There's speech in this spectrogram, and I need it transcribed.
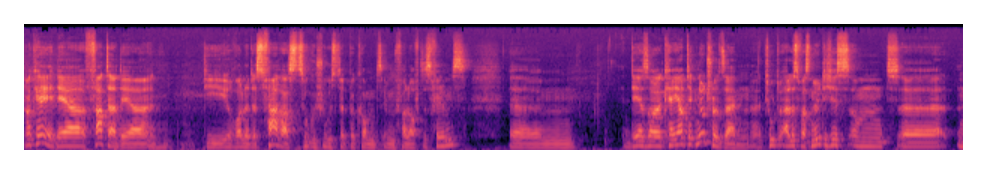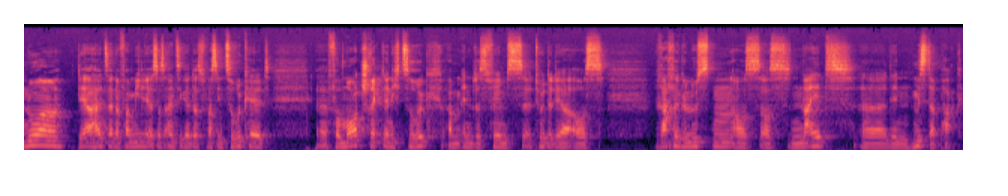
Okay, der Vater, der die Rolle des Fahrers zugeschustert bekommt im Verlauf des Films, ähm, der soll chaotic neutral sein. Tut alles, was nötig ist und äh, nur der Erhalt seiner Familie ist das Einzige, das, was ihn zurückhält. Äh, vor Mord schreckt er nicht zurück. Am Ende des Films äh, tötet er aus Rachegelüsten, aus, aus Neid äh, den Mr. Park.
